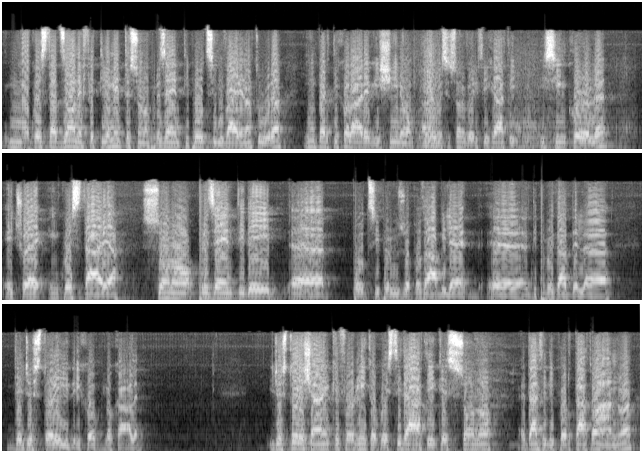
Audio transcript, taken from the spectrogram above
In questa zona effettivamente sono presenti pozzi di varia natura, in particolare vicino a dove si sono verificati i sinkhole, e cioè in quest'area sono presenti dei eh, pozzi per uso potabile eh, di proprietà del, del gestore idrico locale. Il gestore ci ha anche fornito questi dati che sono dati di portato annua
